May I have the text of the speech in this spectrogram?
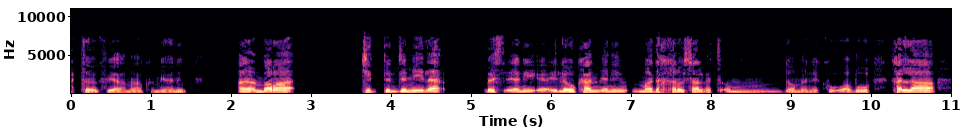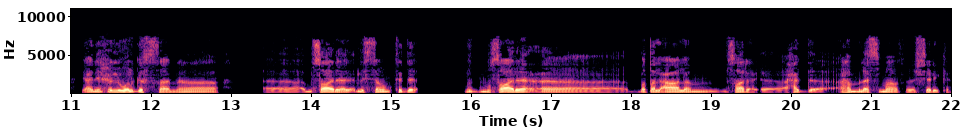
أتفق فيها معكم. يعني المباراة جدا جميلة بس يعني لو كان يعني ما دخلوا سالفة أم دومينيك وأبوه خلاها يعني حلوة القصة إنها آه، مصارع لسه مبتدئ ضد مصارع آه، بطل عالم مصارع أحد أهم الأسماء في الشركة.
